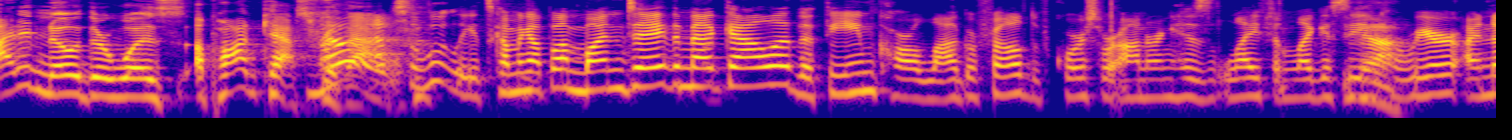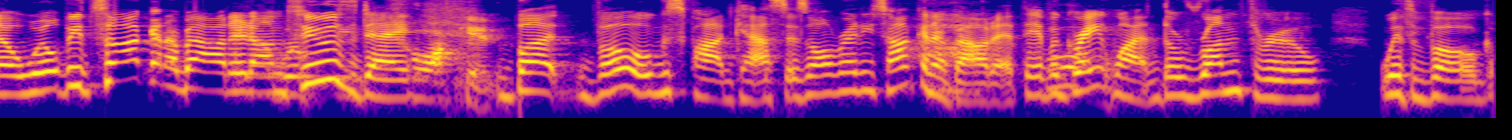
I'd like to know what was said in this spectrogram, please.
I didn't know there was a podcast for that. Absolutely. It's coming up on Monday, the Met Gala. The theme, Karl Lagerfeld. Of course, we're honoring his life and legacy Yeah. and career. I know we'll be talking about it Yeah, on we'll be Tuesday. talking. But Vogue's podcast is already talking about it. They have a great one, The Run Through with Vogue.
